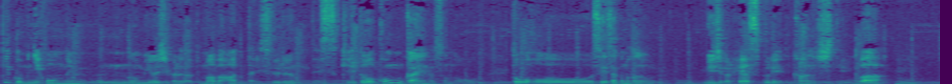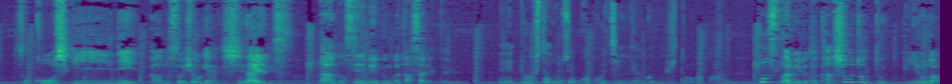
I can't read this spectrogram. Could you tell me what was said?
結構日本のミュージカルだとまあまああったりするんですけど今回のその東宝制作のそのミュージカル「ヘアスプレー」に関してはうん。その公式にあのそういう表現はしないです。あの声明文が出されてえどうしたの？じゃあ黒人役の人は？ポスター見ると多少ちょっと色が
